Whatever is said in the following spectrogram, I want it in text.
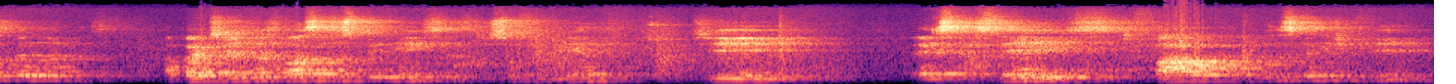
nossas demandas, a partir das nossas experiências de sofrimento, de é, escassez, de falta, coisas que a gente vive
